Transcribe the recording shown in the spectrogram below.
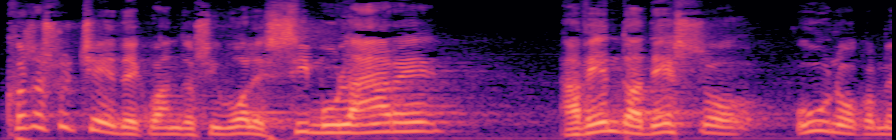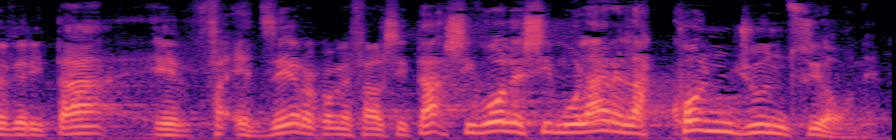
Cosa succede quando si vuole simulare, avendo adesso 1 come verità e 0 come falsità, si vuole simulare la congiunzione?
